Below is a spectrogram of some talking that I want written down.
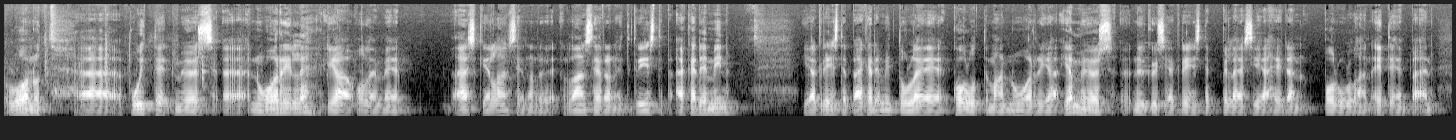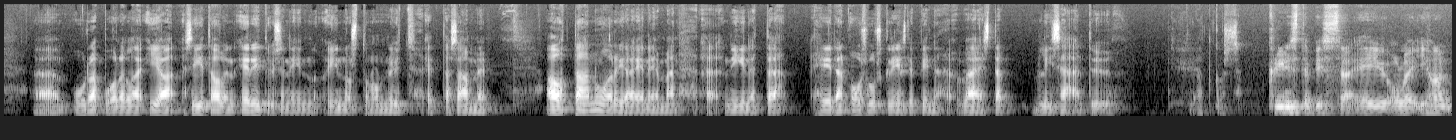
luonut puitteet myös nuorille ja olemme äsken lanseeranneet Greenstep Academyn. Ja Greenstep Academy tulee kouluttamaan nuoria ja myös nykyisiä Greensteppiläisiä heidän polullaan eteenpäin urapuolella ja siitä olen erityisen innostunut nyt, että saamme auttaa nuoria enemmän niin, että heidän osuus Greenstepin väestä lisääntyy jatkossa. Greenstepissä ei ole ihan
